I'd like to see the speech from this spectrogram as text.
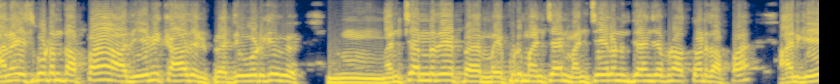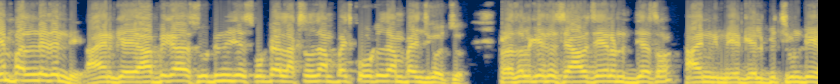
అనేసుకోవడం తప్ప అది ఏమీ కాదండి. ప్రతి ఒడికి మంచి అన్నదే ఎప్పుడు మంచి ఆయన మంచి చేయాలని ఉద్యోగం చెప్పిన వస్తున్నాడు తప్ప ఆయనకి ఏం పని లేదండి. ఆయనకి హ్యాపీగా షూటింగ్ చేసుకుంటే లక్షలు సంపాదించి కోట్లు సంపాదించుకోవచ్చు. ప్రజలకు ఏదో సేవ చేయాలని ఉద్దేశం ఆయన మీరు గెలిపించుకుంటే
